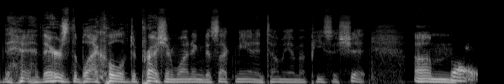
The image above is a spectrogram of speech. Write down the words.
there's the black hole of depression wanting to suck me in and tell me I'm a piece of shit. Um, right.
